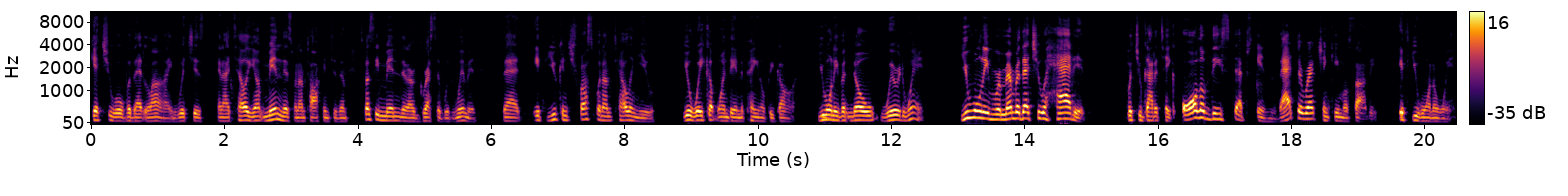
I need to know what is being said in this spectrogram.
get you over that line, which is, and I tell young men this when I'm talking to them, especially men that are aggressive with women, that if you can trust what I'm telling you, you'll wake up one day and the pain will be gone. You won't mm-hmm. even know where it went. You won't even remember that you had it. But you got to take all of these steps in that direction, Kemosabe, if you want to win.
